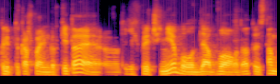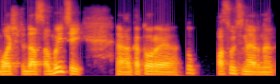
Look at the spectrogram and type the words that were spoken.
криптокашпаринга в Китае таких причин не было для обвала, да, то есть там была череда событий, которые, ну, по сути, наверное,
